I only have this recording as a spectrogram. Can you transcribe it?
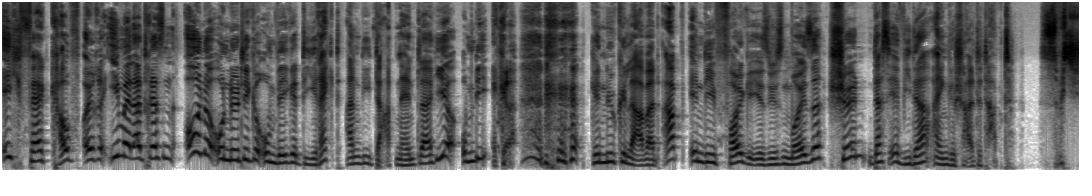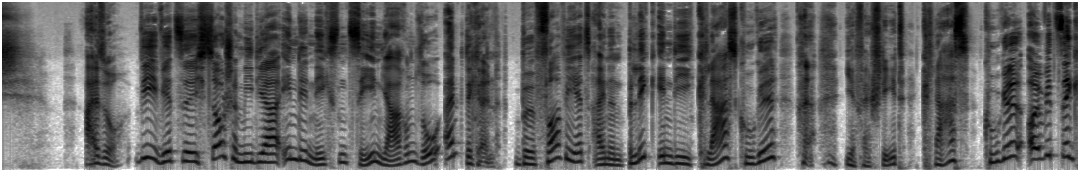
ich verkaufe eure E-Mail-Adressen ohne unnötige Umwege direkt an die Datenhändler hier um die Ecke. Genug gelabert, ab in die Folge, ihr süßen Mäuse. Schön, dass ihr wieder eingeschaltet habt. Swish. Also, wie wird sich Social Media in den nächsten zehn Jahren so entwickeln? Bevor wir jetzt einen Blick in die Glaskugel, ihr versteht, Glaskugel, oh witzig,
